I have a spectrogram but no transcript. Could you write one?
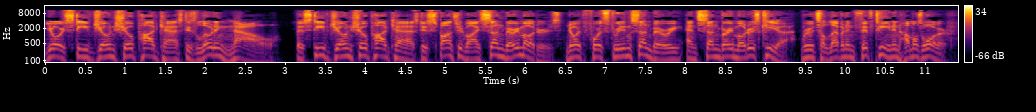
Your Steve Jones Show podcast is loading now. The Steve Jones Show podcast is sponsored by Sunbury Motors, North 4th Street in Sunbury, and Sunbury Motors Kia, routes 11 and 15 in Hummel's Wharf.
